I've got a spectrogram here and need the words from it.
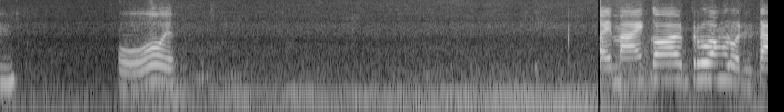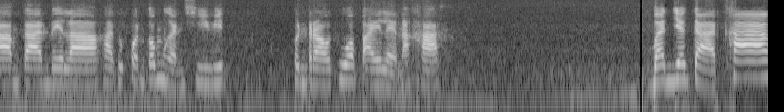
น โอ้ย ใบไม้ก็ร่วงหล่นตามการเวลาค่ะ ทุกคนก็เหมือนชีวิตคนเราทั่วไปแหละนะคะ บรรยากาศข้าง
